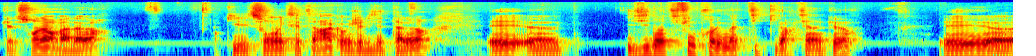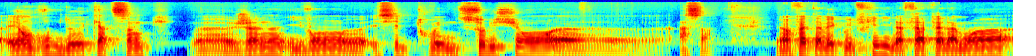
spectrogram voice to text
quelles sont leurs valeurs, qui ils sont, etc. Comme je le disais tout à l'heure, et ils identifient une problématique qui leur tient à cœur et, en groupe de 4-5 euh, jeunes, ils vont essayer de trouver une solution à ça. Et en fait, avec Wilfried, il a fait appel à moi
